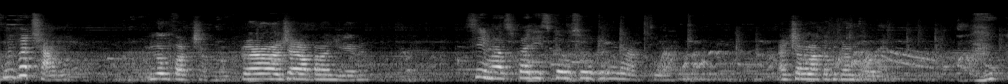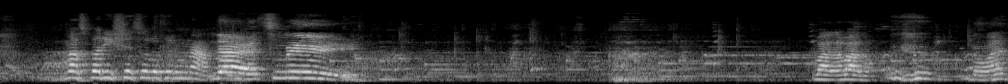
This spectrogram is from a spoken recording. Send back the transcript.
Come facciamo? Non facciamo. Proviamo a lanciare la palla di neve. Sì, ma spariscono solo per un attimo. Lanciamo la Capitan Todd. Ma sparisce solo per un attimo. That's me! Vada, vada. No, eh?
